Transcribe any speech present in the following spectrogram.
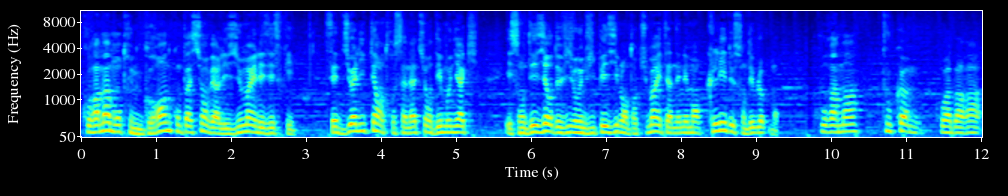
Kurama montre une grande compassion envers les humains et les esprits. Cette dualité entre sa nature démoniaque et son désir de vivre une vie paisible en tant qu'humain est un élément clé de son développement. Kurama, tout comme Kuwabara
